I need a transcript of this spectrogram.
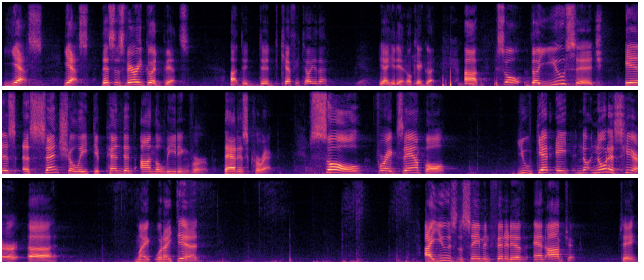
Yes, yes. This is very good bits. Uh, did, did Kefi tell you that? Yeah. Yeah, he did. Okay, good. Uh, so the usage is essentially dependent on the leading verb. That is correct. So, for example, you get a, no, notice here, uh, Mike, what I did, I use the same infinitive and object. See?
